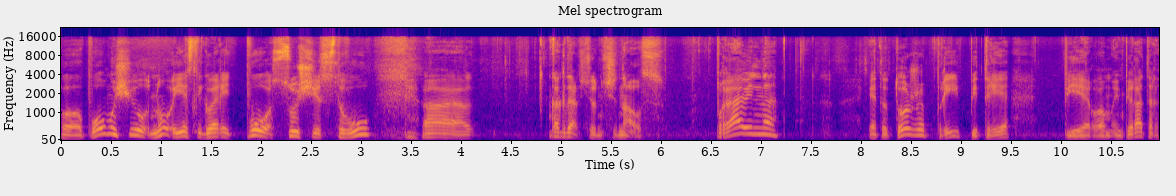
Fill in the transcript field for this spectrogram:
э, помощью. Ну, если говорить по существу, а, когда все начиналось? Правильно, это тоже при Петре Первом. Император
